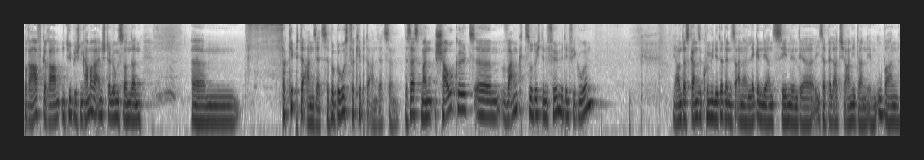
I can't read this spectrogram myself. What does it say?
brav gerahmten typischen Kameraeinstellungen, sondern ähm, verkippte Ansätze, bewusst verkippte Ansätze. Das heißt, man schaukelt, ähm, wankt so durch den Film mit den Figuren ja, und das Ganze kulminiert dann in einer legendären Szene, in der Isabella Ciani dann im U-Bahn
